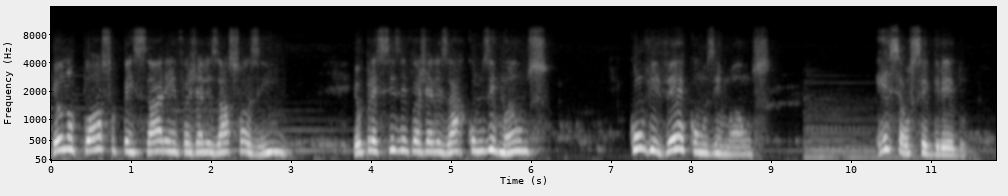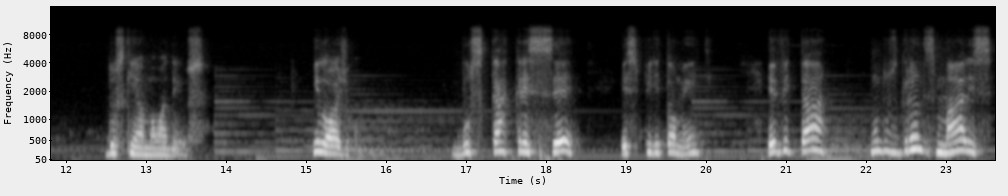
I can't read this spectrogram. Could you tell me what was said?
Eu não posso pensar em evangelizar sozinho. Eu preciso evangelizar com os irmãos, conviver com os irmãos. Esse é o segredo dos que amam a Deus. E lógico, buscar crescer espiritualmente, evitar um dos grandes males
